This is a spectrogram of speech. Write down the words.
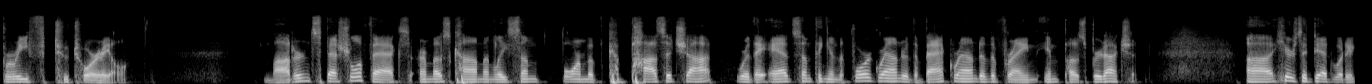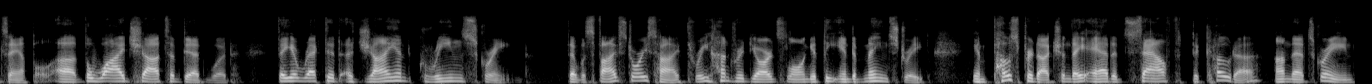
Brief tutorial. Modern special effects are most commonly some form of composite shot where they add something in the foreground or the background of the frame in post production. Uh, here's a Deadwood example uh, the wide shots of Deadwood. They erected a giant green screen that was five stories high, 300 yards long at the end of Main Street. In post production, they added South Dakota on that screen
